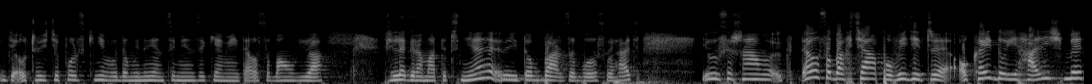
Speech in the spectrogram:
gdzie oczywiście polski nie był dominującym językiem i ta osoba mówiła źle gramatycznie i to bardzo było słychać. I usłyszałam, ta osoba chciała powiedzieć, że ok, dojechaliśmy,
